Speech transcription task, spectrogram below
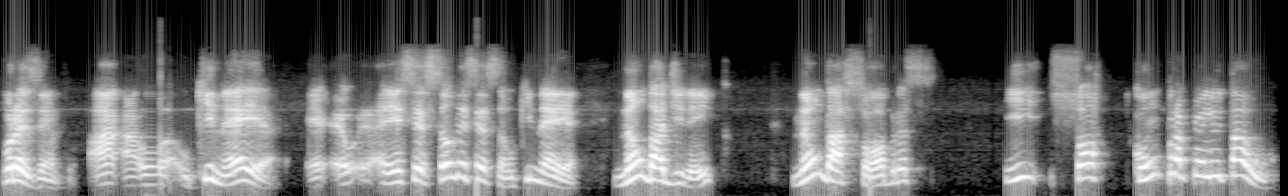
Por exemplo, a, a, o Quineia é, é, é exceção da exceção. O Quineia não dá direito, não dá sobras e só compra pelo Itaú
